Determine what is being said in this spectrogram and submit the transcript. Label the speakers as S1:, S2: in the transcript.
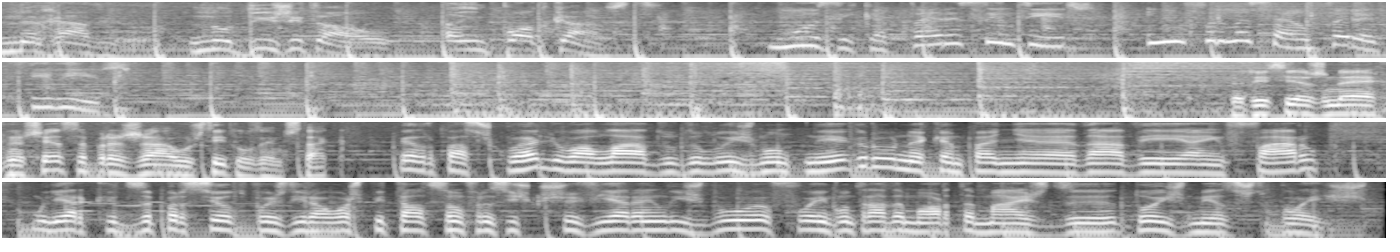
S1: Na rádio, no digital, em podcast.
S2: Música para sentir, informação para decidir.
S3: Notícias na Renascença, para já os títulos em destaque.
S4: Pedro Passos Coelho, ao lado de Luís Montenegro, na campanha da AD em Faro. Mulher que desapareceu depois de ir ao Hospital de São Francisco Xavier, em Lisboa, foi encontrada morta mais de dois meses depois.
